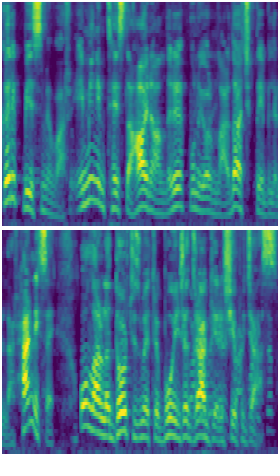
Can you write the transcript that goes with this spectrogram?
Garip bir ismi var. Eminim Tesla hayranları bunu yorumlarda açıklayabilirler. Her neyse onlarla 400 metre boyunca drag yarışı yapacağız.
